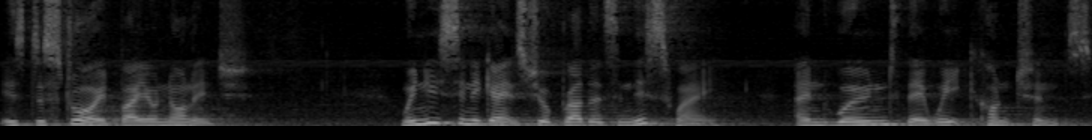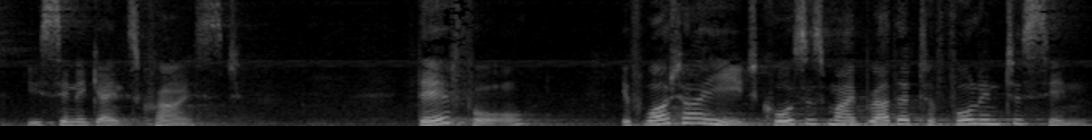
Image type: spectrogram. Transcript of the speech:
is destroyed by your knowledge. When you sin against your brothers in this way and wound their weak conscience, you sin against Christ. Therefore, if what I eat causes my brother to fall into sin,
